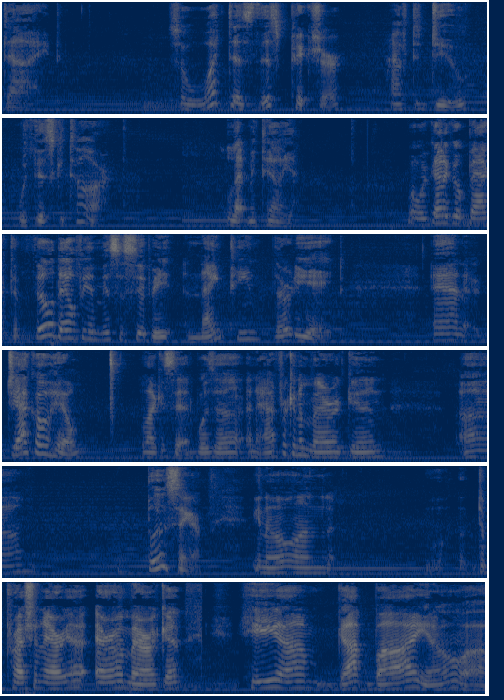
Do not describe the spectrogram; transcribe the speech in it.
died. So, what does this picture have to do with this guitar? Let me tell you. Well, we've got to go back to Philadelphia, Mississippi, 1938. And Jack Hill, like I said, was a, an African American um, blues singer. You know, on Depression era, era America, he um, got by, you know, uh,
